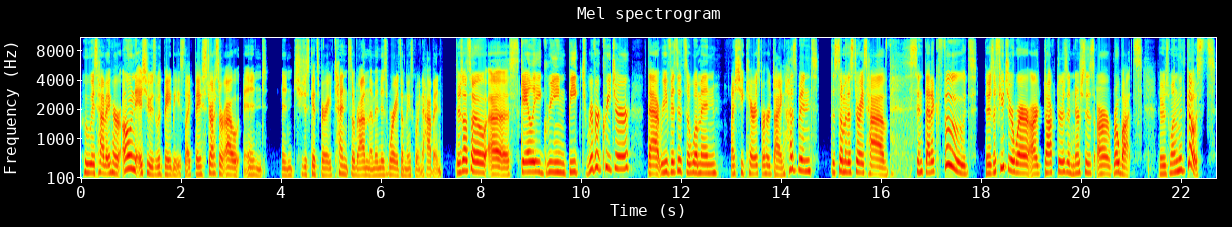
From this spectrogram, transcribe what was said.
who is having her own issues with babies. Like they stress her out and and she just gets very tense around them and is worried something's going to happen. There's also a scaly green beaked river creature that revisits a woman as she cares for her dying husband. The, some of the stories have synthetic foods. There's a future where our doctors and nurses are robots. There's one with ghosts.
